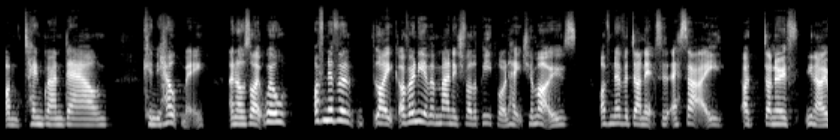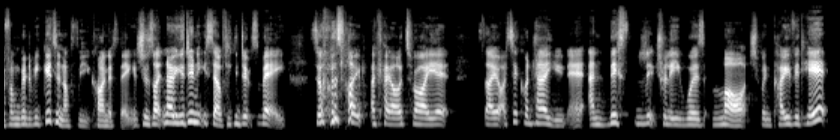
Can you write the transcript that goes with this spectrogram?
I'm 10 grand down. Can you help me? And I was like, Well, I've never like I've only ever managed for other people on HMOs. I've never done it for SA. I don't know if you know if I'm going to be good enough for you, kind of thing. And she was like, "No, you're doing it yourself. You can do it for me." So I was like, "Okay, I'll try it." So I took on her unit, and this literally was March when COVID hit.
